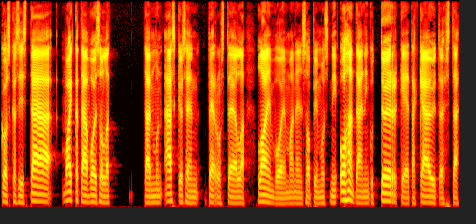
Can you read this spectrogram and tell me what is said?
koska siis tää, vaikka tämä voisi olla tämän mun äskeisen perusteella lainvoimainen sopimus, niin onhan tämä niinku törkeätä käytöstä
